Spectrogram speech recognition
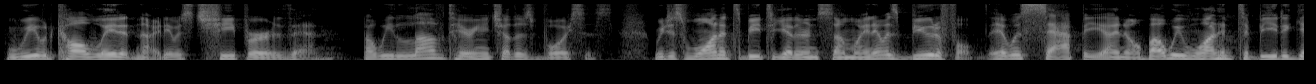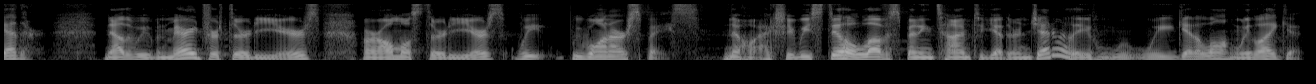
we would call late at night. It was cheaper then but we loved hearing each other's voices. We just wanted to be together in some way, and it was beautiful. It was sappy, I know, but we wanted to be together. Now that we've been married for 30 years, or almost 30 years, we, we want our space. No, actually, we still love spending time together, and generally, we get along. We like it.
